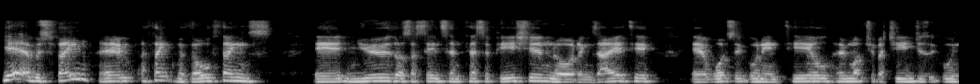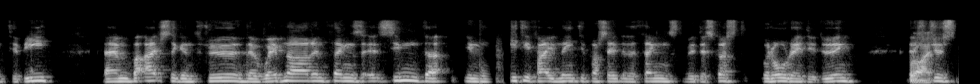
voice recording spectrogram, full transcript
Yeah, it was fine. Um, I think with all things, uh, new, there's a sense of anticipation or anxiety. Uh, what's it going to entail? How much of a change is it going to be? Um, but actually going through the webinar and things, it seemed that, you know, 85, 90% of the things we discussed we're already doing. It's right. just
